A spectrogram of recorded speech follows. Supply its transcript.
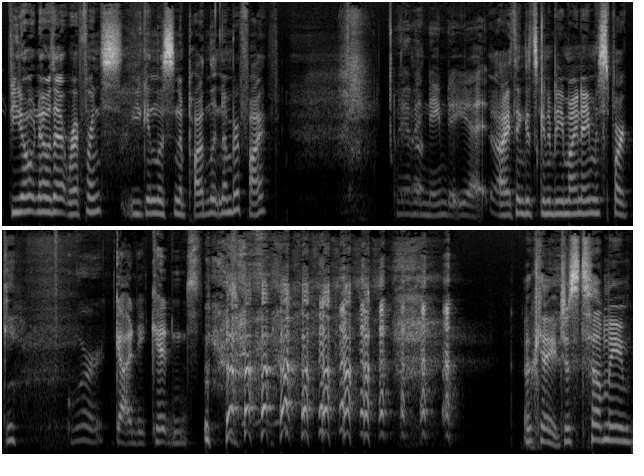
If you don't know that reference, you can listen to Podlet number five. we haven't named it yet. I think it's going to be My Name is Sparky. Or got any kittens? Okay, just tell me,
